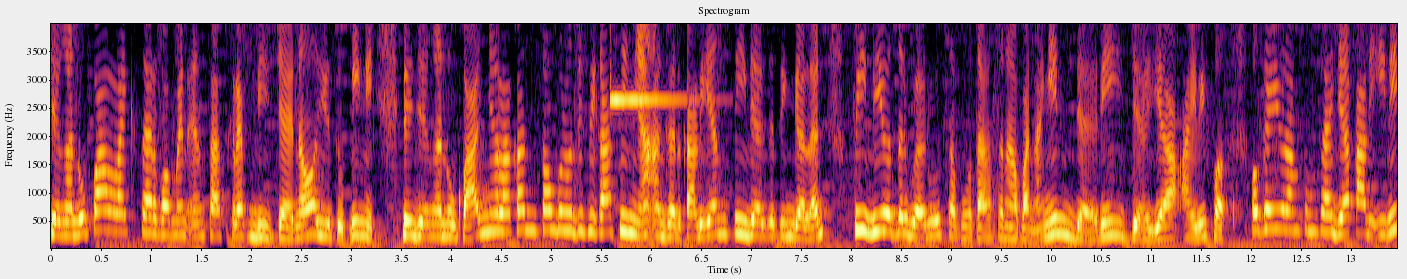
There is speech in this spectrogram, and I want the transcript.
jangan lupa like, share, komen, and subscribe di channel YouTube ini. Dan jangan lupa nyalakan tombol notifikasinya agar kalian tidak ketinggalan video terbaru seputar senapan angin dari Jaya Air Rifle. Oke yuk langsung saja kali ini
